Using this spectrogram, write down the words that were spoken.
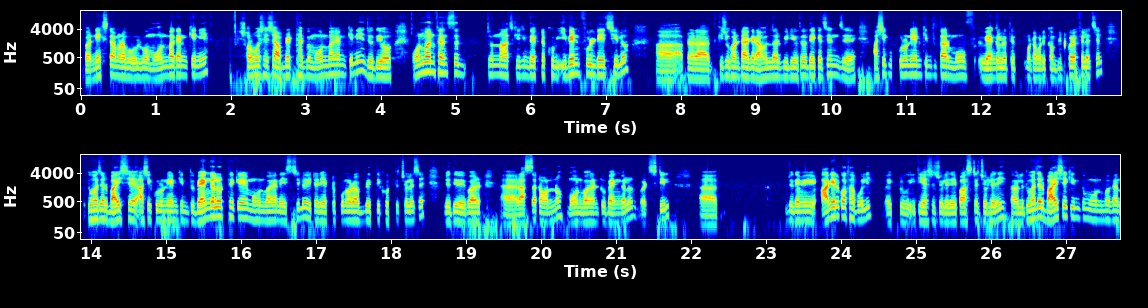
এবার নেক্সট আমরা বলব মোহনবাগানকে নিয়ে। সর্বশেষে আপডেট থাকবে মোহনবাগানকে নিয়ে। যদিও মোহনবাগান ফ্যান্সের জন্য আজকে কিন্তু একটা খুব ইভেন্টফুল ডে ছিল। আপনারা কিছু ঘণ্টা আগে রাহুলদার ভিডিওতেও দেখেছেন যে আশিক কুরুনিয়ান কিন্তু তার মুভ ব্যাঙ্গালোরতে মোটামুটি কমপ্লিট করে ফেলেছেন। দু হাজার বাইশে আশিক কুরুনিয়ান কিন্তু ব্যাঙ্গালোর থেকে মোহনবাগানে এসেছিল। এটারই একটা পুনরাবৃত্তি করতে চলেছে। যদিও এবার রাস্তাটা অন্য, Mohun Bagan to Bangalore but still যদি আমি আগের কথা বলি, একটু ইতিহাসে চলে যাই পাস্টে চলে যাই, তাহলে দু হাজার বাইশে কিন্তু মোহনবাগান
